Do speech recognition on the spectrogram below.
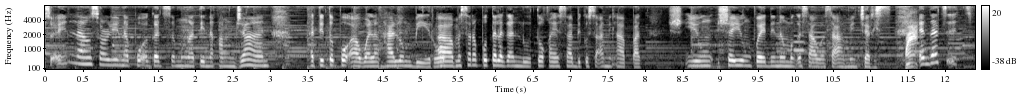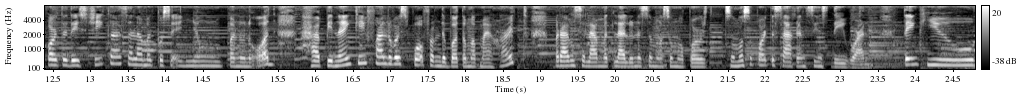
So ayun lang, sorry na po agad sa mga tinakam dyan. At ito po ah, walang halong biro. Ah, masarap po talaga ang luto kaya sabi ko sa aming apat, yung, siya yung pwede nang mag-asawa sa amin, Charis. And that's it for today's chika. Salamat po sa inyong panonood. Happy 9k followers po from the bottom of my heart. Maraming salamat lalo na sa mga sumuport, sumusuporta sa akin since day one. Thank you!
